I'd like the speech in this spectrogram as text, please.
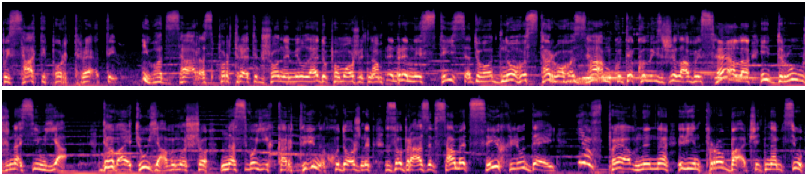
писати портрети. І от зараз портрети Джона Міле допоможуть нам перенестися до одного старого замку, де колись жила весела і дружна сім'я. Давайте уявимо, що на своїх картинах художник зобразив саме цих людей. Я впевнена, він пробачить нам цю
